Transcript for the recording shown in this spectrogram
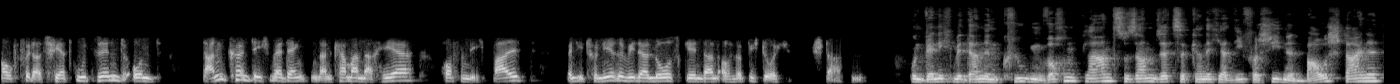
auch für das Pferd gut sind. Und dann könnte ich mir denken, dann kann man nachher hoffentlich bald, wenn die Turniere wieder losgehen, dann auch wirklich durchstarten. Und wenn ich mir dann einen klugen Wochenplan zusammensetze, kann ich ja die verschiedenen Bausteine,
